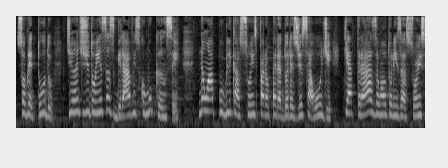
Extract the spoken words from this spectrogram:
sobretudo diante de doenças graves como o câncer. Não há publicações para operadoras de saúde que atrasam autorizações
